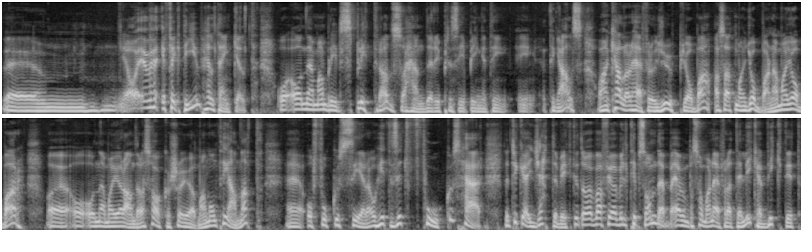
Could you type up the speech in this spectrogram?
Ehm, ja, effektiv helt enkelt. Och, och, när man blir splittrad så händer i princip ingenting, ingenting alls. Och han kallar det här för att djupjobba, alltså att man jobbar när man jobbar. Eh, och, och när man gör andra saker så gör man någonting annat. Eh, och fokusera och hitta sitt fokus här. Det tycker jag är jätteviktigt. Och varför jag vill tipsa om det även på sommaren är för att det är lika viktigt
